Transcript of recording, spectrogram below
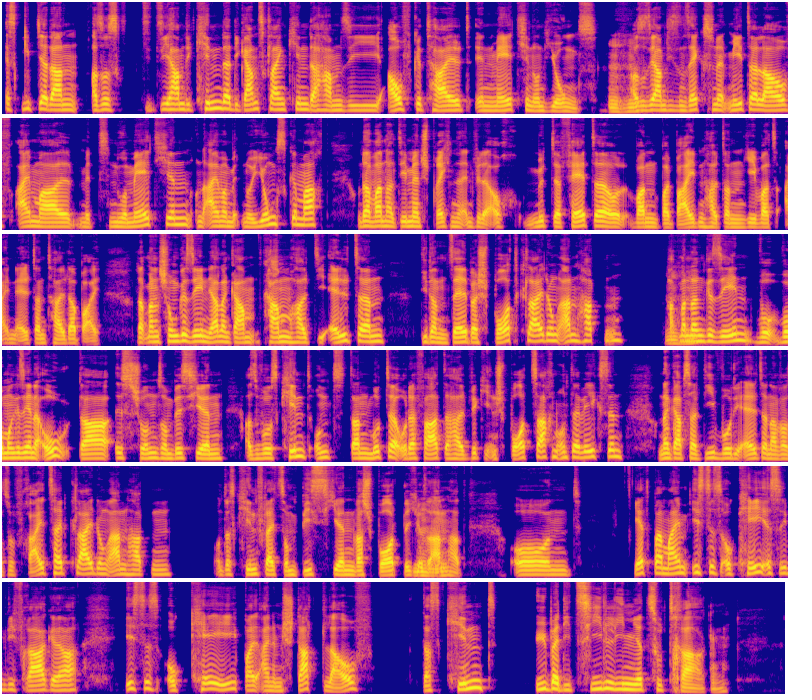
es gibt ja dann, also es, sie haben die Kinder, die ganz kleinen Kinder haben sie aufgeteilt in Mädchen und Jungs. Mhm. Also sie haben diesen 600 Meter Lauf einmal mit nur Mädchen und einmal mit nur Jungs gemacht. Und dann waren halt dementsprechend entweder auch Mütter, Väter, waren bei beiden halt dann jeweils ein Elternteil dabei. Da hat man schon gesehen, ja, dann kamen, kamen halt die Eltern, die dann selber Sportkleidung anhatten hat mhm. man dann gesehen, wo, wo man gesehen hat, oh, da ist schon so ein bisschen, also wo das Kind und dann Mutter oder Vater halt wirklich in Sportsachen unterwegs sind. Und dann gab es halt die, wo die Eltern einfach so Freizeitkleidung anhatten und das Kind vielleicht so ein bisschen was Sportliches mhm. anhat. Und jetzt bei meinem ist es okay, ist eben die Frage, ja, ist es okay bei einem Stadtlauf, das Kind über die Ziellinie zu tragen?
